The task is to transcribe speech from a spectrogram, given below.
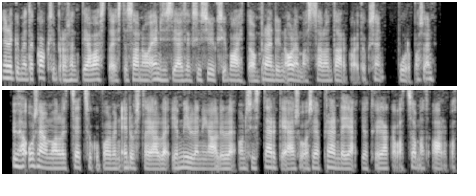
42 prosenttia vastaajista sanoo ensisijaiseksi syyksi vaihtoon brändin olemassaolon tarkoituksen, purposen. Yhä useammalle Z-sukupolven edustajalle ja milleniaalille on siis tärkeää suosia brändejä, jotka jakavat samat arvot.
